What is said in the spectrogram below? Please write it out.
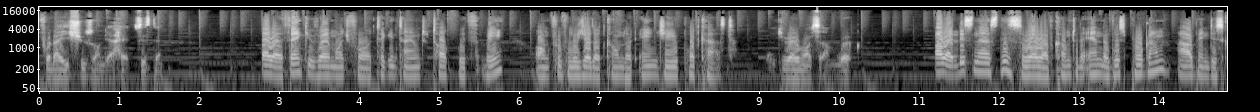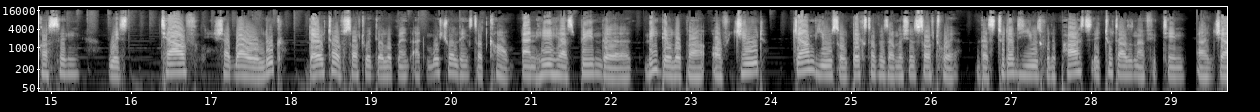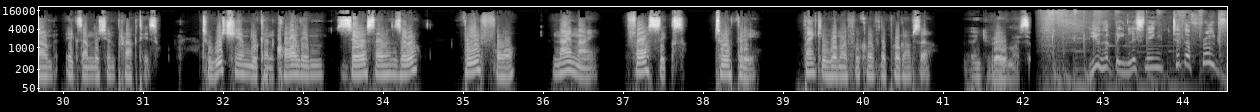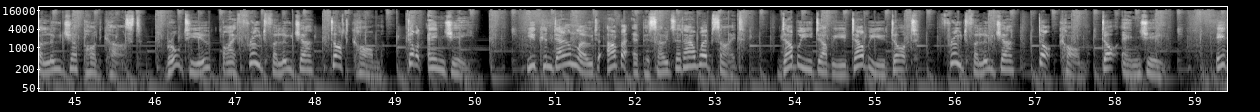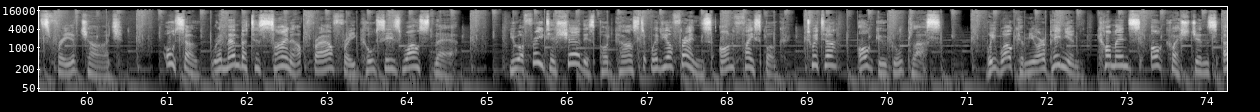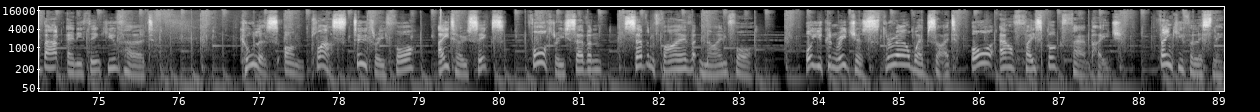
further issues on their head system. All right, thank you very much for taking time to talk with me on fruitfulleisure.com.ng podcast. Thank you very much, Sam. Welcome. All right, listeners, this is where we have come to the end of this program. I've been discussing with Tiaf Shagbao Luke Director of Software Development at MutualLinks.com, and he has been the lead developer of Jude, JAMB use of desktop examination software that students use for the past the 2015 uh, examination practice. To reach him, you can call him 070 3499 Thank you very much for coming for the program, sir. Thank you very much. You have been listening to the Fruitful Leisure podcast, brought to you by fruitfulleisure.com.ng. You can download other episodes at our website www.fruitfulleisure.com.ng. It's free of charge. Also, remember to sign up for our free courses whilst there. You are free to share this podcast with your friends on Facebook, Twitter, or Google. We welcome your opinion, comments, or questions about anything you've heard. Call us on plus 234 806 437 7594. Or you can reach us through our website or our Facebook fan page. Thank you for listening.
